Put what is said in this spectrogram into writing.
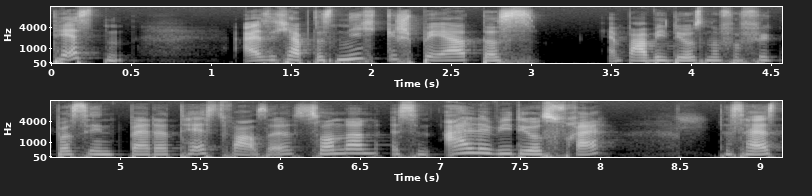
testen. Also ich habe das nicht gesperrt, dass ein paar Videos noch verfügbar sind bei der Testphase, sondern es sind alle Videos frei. Das heißt,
